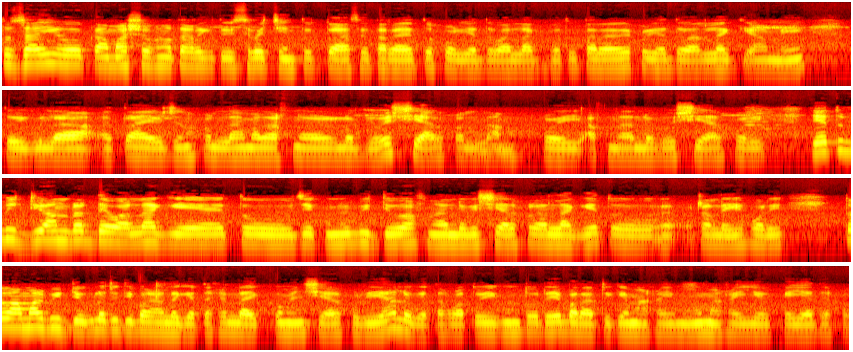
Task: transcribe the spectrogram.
তো যাই হোক, আমার স্বপ্ন তারা কিন্তু হিসেবে তো আছে, তারা তো করিয়া দেওয়ার লাগবে। তো তারা করিয়া দেওয়ার লাগে আমি তো এইগুলা তো আয়োজন করলাম আর আপনার লগেও শেয়ার করলাম কই আপনার লগেও শেয়ার করি। যেহেতু ভিডিও আমরা দেওয়ার লাগে, তো যে কোনো ভিডিও আপনার লগে শেয়ার করার লাগে, তো ওটা লেগে করি তো আমার ভিডিওগুলো যদি ভালো লাগে তাকে লাইক কমেন্ট শেয়ার করিয়া লগে থাকা। তো এইগুলো তো রে বাড়াটিকে মাখাইমো, মাখাইয়া উকাইয়া দেখো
